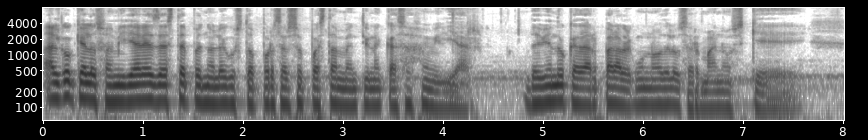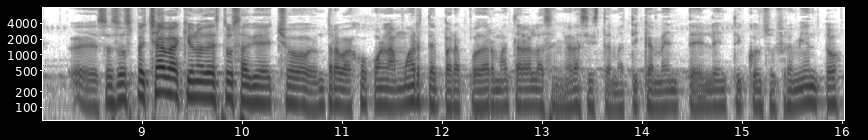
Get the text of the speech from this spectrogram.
Algo que a los familiares de este pues no le gustó por ser supuestamente una casa familiar, debiendo quedar para alguno de los hermanos que eh, se sospechaba que uno de estos había hecho un trabajo con la muerte para poder matar a la señora sistemáticamente, lento y con sufrimiento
